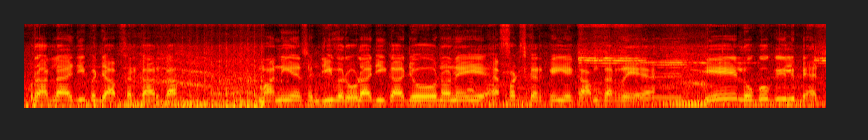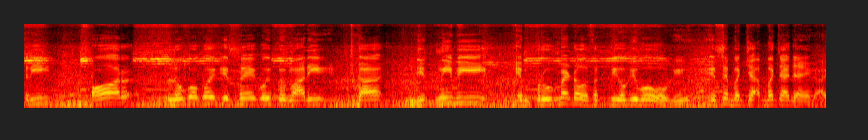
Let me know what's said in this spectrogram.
उपराला है जी पंजाब सरकार का माननीय संजीव अरोड़ा जी का जो उन्होंने ये एफर्ट्स करके ये काम कर रहे हैं ये लोगों के लिए बेहतरी और लोगों को इससे कोई बीमारी का जितनी भी इम्प्रूवमेंट हो सकती होगी वो होगी इससे बचा बचा जाएगा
